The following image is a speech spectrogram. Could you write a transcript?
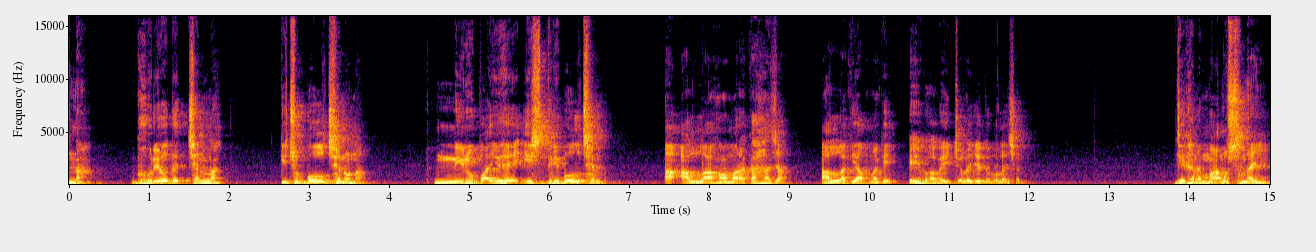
না, ঘুরেও দেখছেন না, কিছু বলছেনও না। নিরুপায় হয়ে স্ত্রী বলছেন, আ, আল্লাহ আমারা কাহা যা? আল্লাহ কি আপনাকে এইভাবেই চলে যেতে বলেছেন? যেখানে মানুষ নাই,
